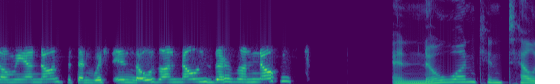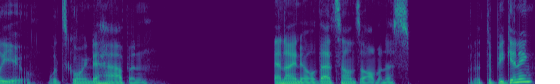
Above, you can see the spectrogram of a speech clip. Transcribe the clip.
so many unknowns, but then within those unknowns, there's unknowns. And no one can tell you what's going to happen. And I know that sounds ominous, but at the beginning,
